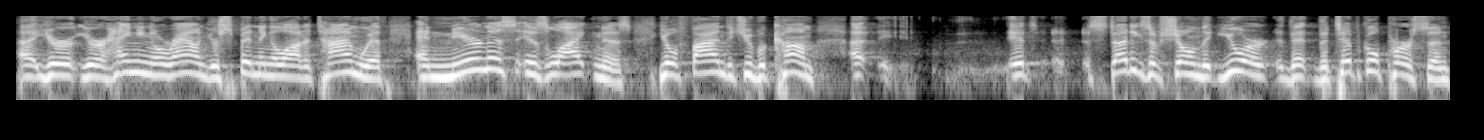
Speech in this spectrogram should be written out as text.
uh, you're, you're hanging around, you're spending a lot of time with, and nearness is likeness. You'll find that you become. Uh, it, studies have shown that you are that the typical person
